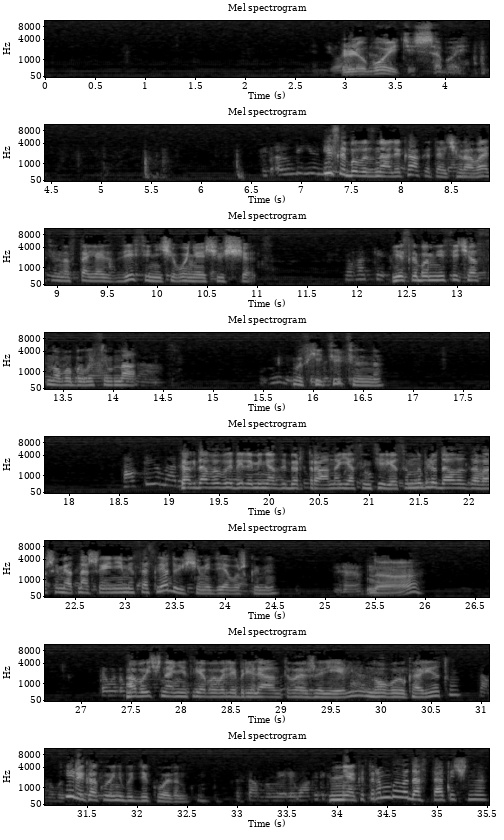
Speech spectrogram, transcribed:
Любуйтесь собой. Если бы вы знали, как это очаровательно стоять здесь и ничего не ощущать. Если бы мне сейчас снова было 17. Восхитительно. Когда вы выдали меня за Бертрана, я с интересом наблюдала за вашими отношениями со следующими девушками. Да? Обычно они требовали бриллиантовое ожерелье, новую карету или какую-нибудь диковинку. Некоторым было достаточно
